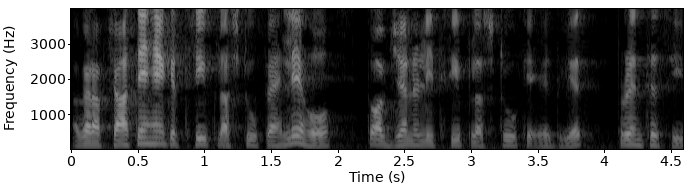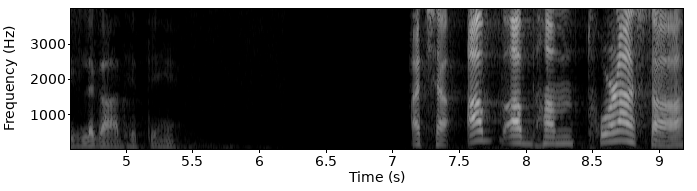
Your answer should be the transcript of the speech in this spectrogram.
اگر آپ چاہتے ہیں کہ تھری پلس ٹو پہلے ہو، تو آپ جنرلی تھری پلس ٹو کے ارد گرد پرنتھسیز لگا دیتے ہیں۔ اچھا اب اب ہم تھوڑا سا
